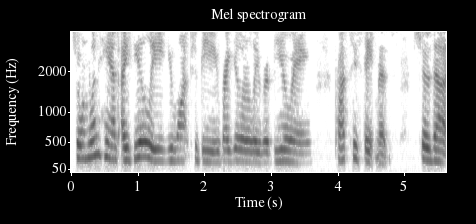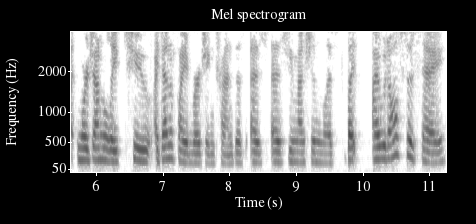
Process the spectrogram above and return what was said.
So on one hand, ideally, you want to be regularly reviewing proxy statements so that more generally to identify emerging trends as, as, as you mentioned, Liz. But I would also say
